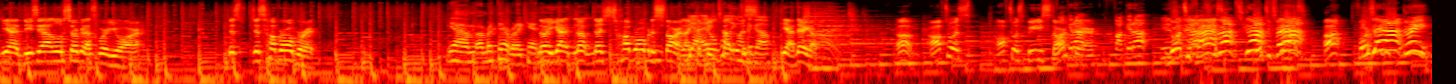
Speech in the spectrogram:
yeah, do you see that little circle? That's where you are. Just, just hover over it. Yeah, I'm, I'm right there, but I can't. No, you gotta no. Just hover over the star. Like Yeah, the it'll tell you when to go. Yeah, there you go. Oh, off to a s- off to a speedy start Fuck it there. up. Fuck it up. You're going too Screw up, fast. screw up, screw Going up, too screw fast. up. Oh, four Screw seconds. up. Three,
